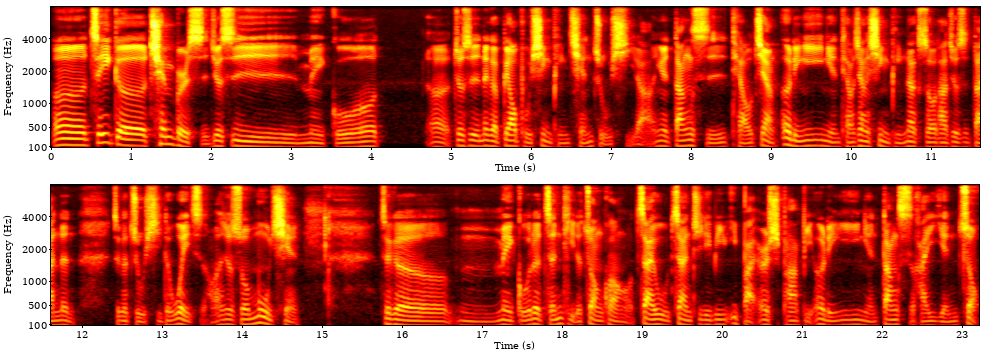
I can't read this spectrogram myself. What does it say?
呃，这个 Chambers 就是美国。呃，就是那个标普信评前主席啦，因为当时调降，二零一一年调降信评，那个时候他就是担任这个主席的位置哈。他就说，目前这个嗯，美国的整体的状况哦，债务占 GDP 一百二十趴，比二零一一年当时还严重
